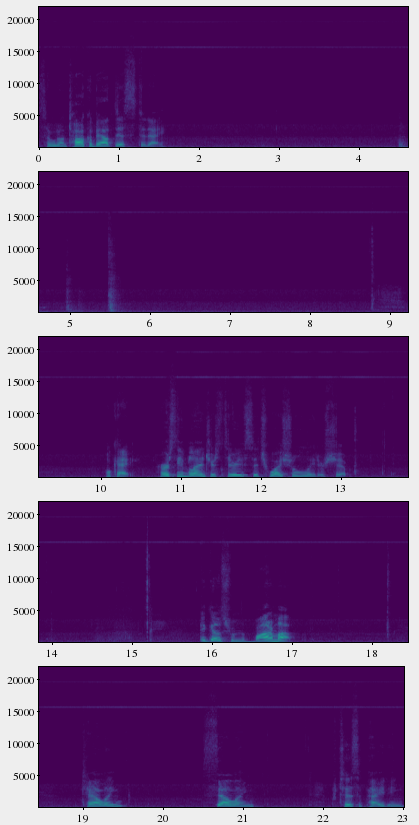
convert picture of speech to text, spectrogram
So we're going to talk about this today. Okay, Hersey and Blanchard's theory of situational leadership. It goes from the bottom up telling, selling, participating,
